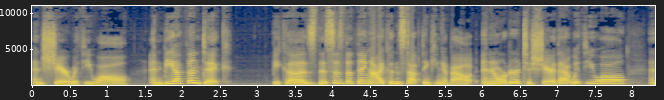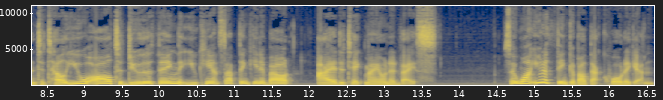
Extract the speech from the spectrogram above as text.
and share with you all and be authentic because this is the thing I couldn't stop thinking about. And in order to share that with you all, and to tell you all to do the thing that you can't stop thinking about, I had to take my own advice. So I want you to think about that quote again.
